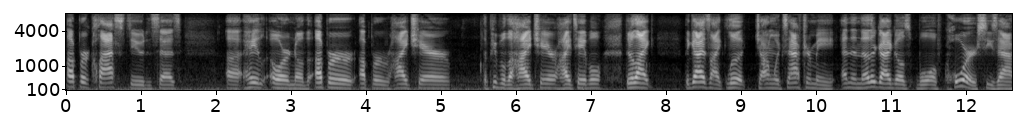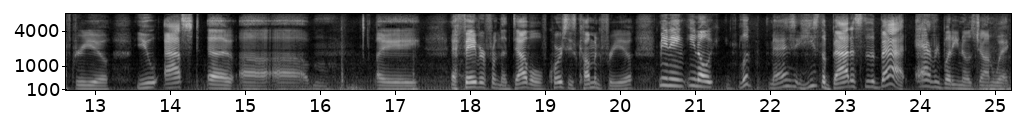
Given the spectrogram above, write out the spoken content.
upper class dude and says, uh, hey or no, the upper upper high chair, the people the high chair, high table, they're like the guy's like, look, John Wick's after me. And then the other guy goes, well, of course he's after you. You asked uh, uh, um, a a favor from the devil, of course he's coming for you. Meaning, you know, look, man, he's the baddest of the bad. Everybody knows John Wick.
